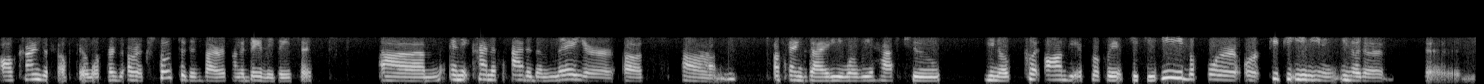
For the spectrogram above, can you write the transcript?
all kinds of healthcare workers are exposed to this virus on a daily basis. Um, and it kind of added a layer of, um, of anxiety where we have to, you know, put on the appropriate PPE before, or PPE meaning, you know, the, the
